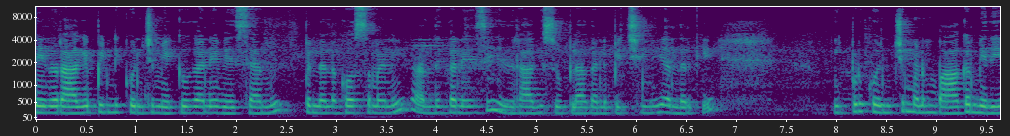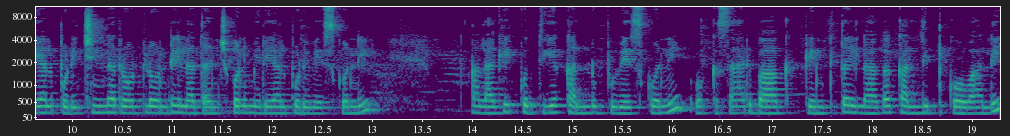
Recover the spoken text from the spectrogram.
నేను రాగి పిండి కొంచెం ఎక్కువగానే వేశాను పిల్లల కోసమని. అందుకనేసి ఇది రాగి సూప్ లాగా అనిపించింది అందరికీ. ఇప్పుడు కొంచెం మనం బాగా మిరియాల పొడి చిన్న రోట్లో ఉంటే ఇలా దంచుకొని మిరియాల పొడి వేసుకోండి. అలాగే కొద్దిగా కల్లుప్పు వేసుకొని ఒక్కసారి బాగా గెంటితో ఇలాగా కల్లిప్పుకోవాలి.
